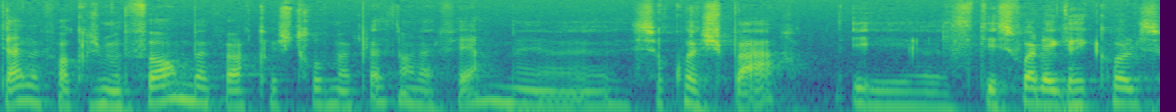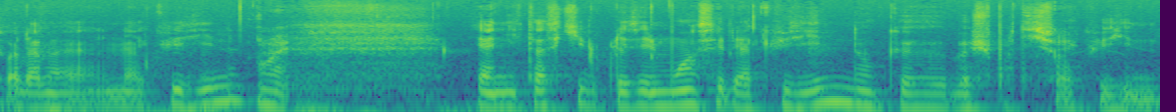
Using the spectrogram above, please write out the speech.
il va falloir que je me forme, il va falloir que je trouve ma place dans la ferme, euh, sur quoi je pars. Et c'était soit l'agricole, soit la, cuisine. Et Anita, ce qui lui plaisait le moins, c'est la cuisine. Donc, bah, je suis partie sur la cuisine.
